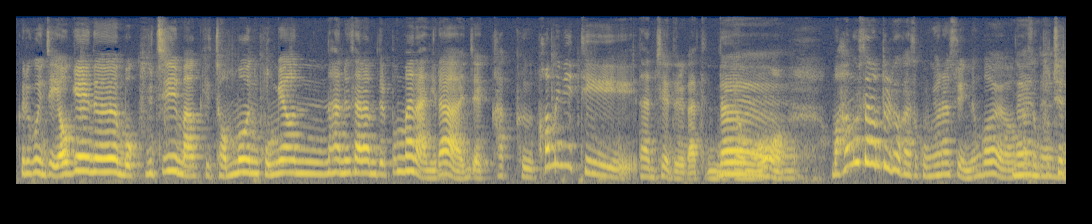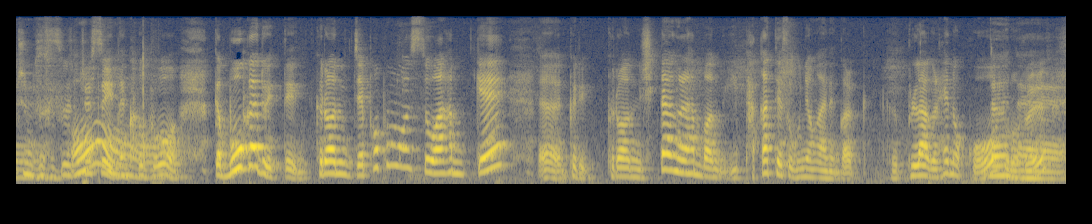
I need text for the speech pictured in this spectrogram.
그리고 이제 여기에는 뭐 굳이 막그 전문 공연하는 사람들뿐만 아니라 이제 각 그 커뮤니티 단체들 같은 네. 경우 뭐 한국 사람들도 가서 공연할 수 있는 거예요. 네, 가서 네, 부채춤 네. 출수 어. 있는 거고. 그러니까 뭐가 됐든 그런 이제 퍼포먼스와 함께 어, 그, 그런 식당을 한번 이 바깥에서 운영하는 걸그 block을 해놓고 네, 네.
